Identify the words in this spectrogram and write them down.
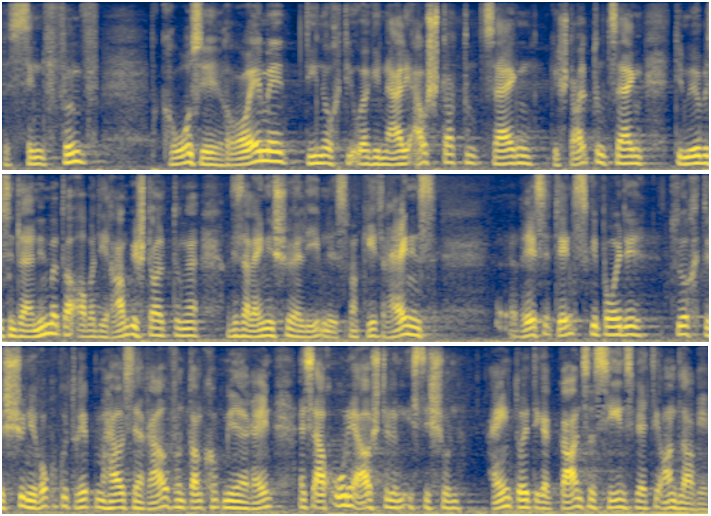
Das sind fünf große Räume, die noch die originale Ausstattung zeigen, Gestaltung zeigen. Die Möbel sind leider nicht mehr da, aber die Raumgestaltungen, das ist alleine schon ein Erlebnis. Man geht rein ins Residenzgebäude durch das schöne Rokoko-Treppenhaus herauf und dann kommt man herein. Also auch ohne Ausstellung ist es schon eindeutig eine ganz sehenswerte Anlage.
